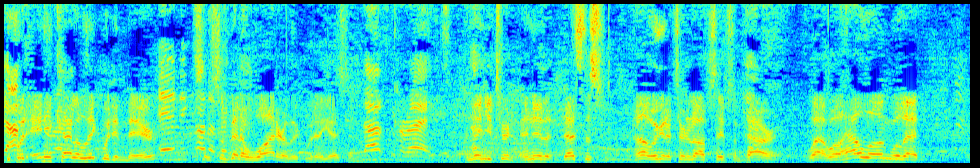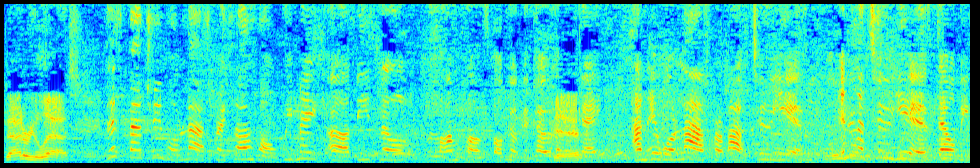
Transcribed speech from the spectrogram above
You put any correct. kind of liquid in there. Any kind so- of some kind of water liquid, I guess. And, That's correct. and then you turn, and then that's this. Oh, we're going to turn it off, save some power. Wow. Well, how long will that battery last? This battery will last. For example, we make uh, these little alarm clocks for Coca-Cola, Yeah. okay, and it will last for about two years. In the two years, there will be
